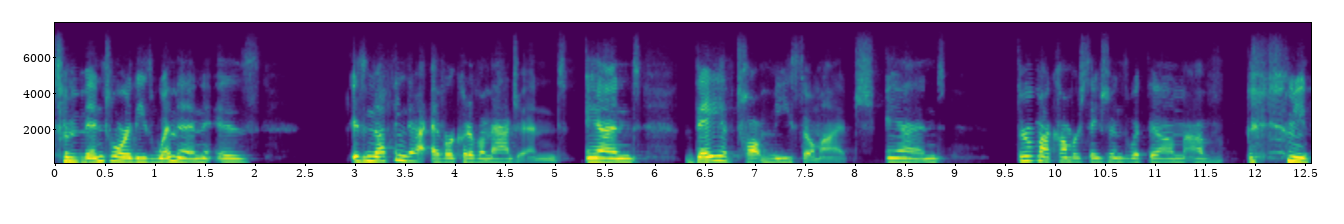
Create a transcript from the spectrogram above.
to mentor these women is is nothing that I ever could have imagined. And they have taught me so much. And through my conversations with them, I've I mean,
